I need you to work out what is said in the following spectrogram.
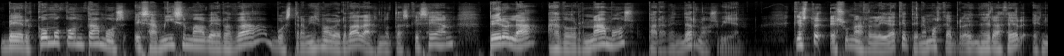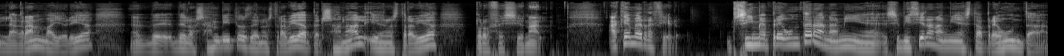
ver cómo contamos esa misma verdad, vuestra misma verdad, las notas que sean, pero la adornamos para vendernos bien. Que esto es una realidad que tenemos que aprender a hacer en la gran mayoría de, de, los ámbitos de nuestra vida personal y de nuestra vida profesional. ¿A qué me refiero? Si me preguntaran a mí, eh, si me hicieran a mí esta pregunta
